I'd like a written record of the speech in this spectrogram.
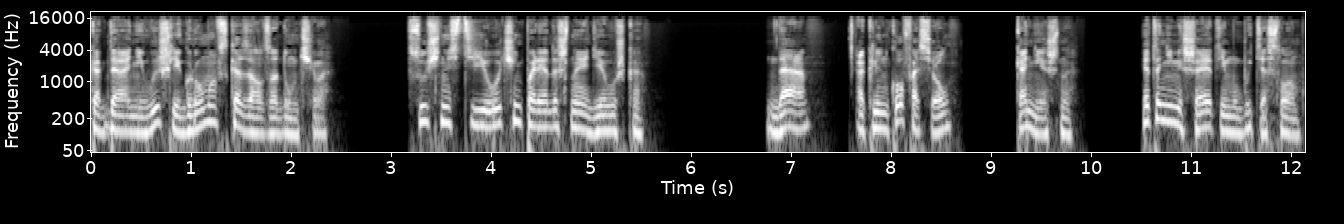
Когда они вышли, Громов сказал задумчиво. В сущности, очень порядочная девушка. Да, а Клинков осел. Конечно. Это не мешает ему быть ослом.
